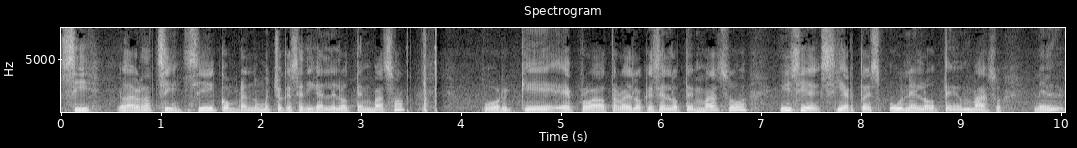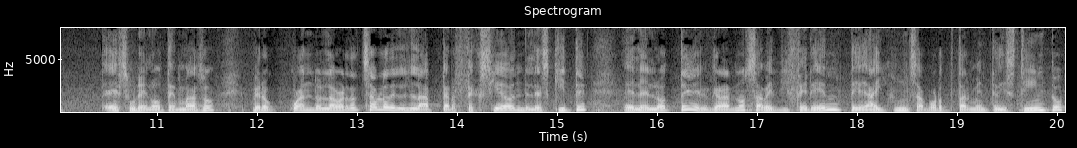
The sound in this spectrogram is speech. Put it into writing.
sí, la verdad sí, sí comprendo mucho que se diga el elote en vaso porque he probado otra vez lo que es el elote en vaso y si es cierto es un elote en vaso es un elote en vaso pero cuando la verdad se habla de la perfección del esquite el elote el grano sabe diferente hay un sabor totalmente distinto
